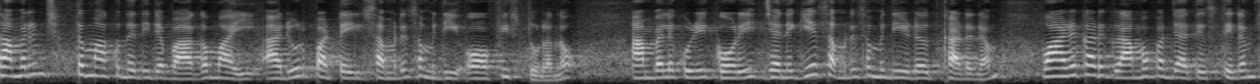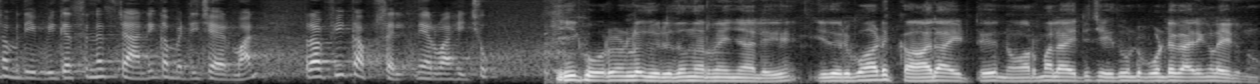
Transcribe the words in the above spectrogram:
സമരം ശക്തമാക്കുന്നതിന്റെ ഭാഗമായി അരൂർ പട്ടയിൽ സമരസമിതി ഓഫീസ് തുറന്നു. അമ്പലക്കുഴി കോറി ജനകീയ സമരസമിതിയുടെ ഉദ്ഘാടനം വാഴക്കാട് ഗ്രാമപഞ്ചായത്ത് സ്ഥിരം സമിതി വികസന standing committee chairman Rafeeq Afsal നിർവഹിച്ചു. ഈ കോറിനുള്ള ദുരിതം എന്ന് പറഞ്ഞു കഴിഞ്ഞാൽ ഇത് ഒരുപാട് കാലമായിട്ട് നോർമലായിട്ട് ചെയ്തുകൊണ്ട് പോകേണ്ട കാര്യങ്ങളായിരുന്നു.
